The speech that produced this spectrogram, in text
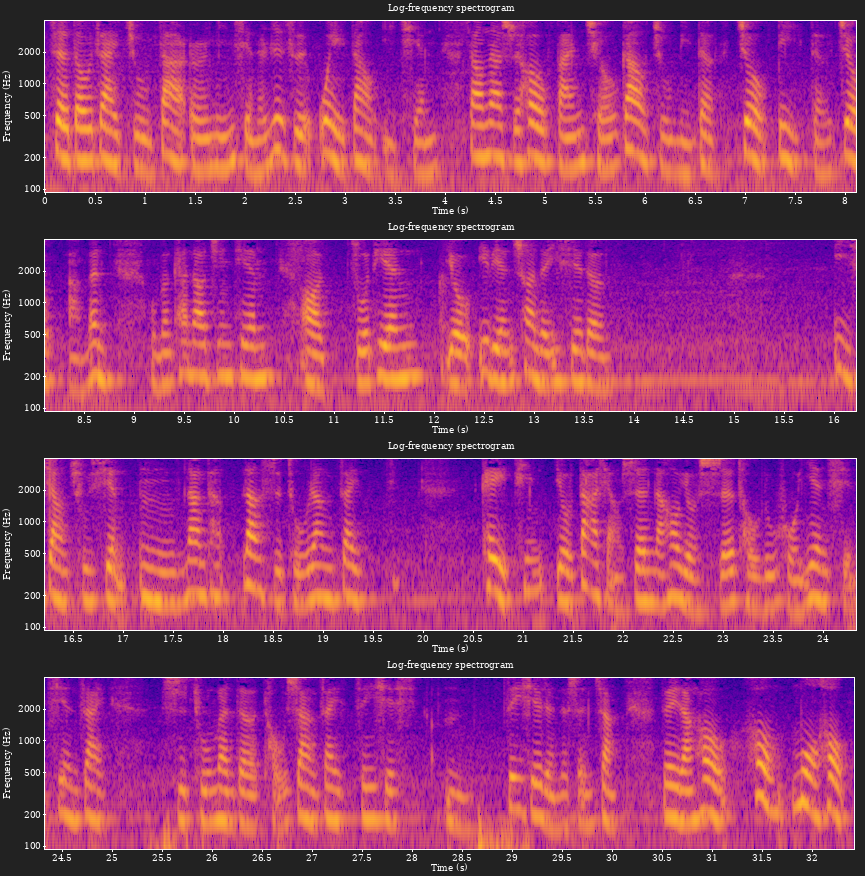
这都在主大而明显的日子未到以前。到那时候，凡求告主名的，就必得救。阿门。我们看到今天哦、昨天有一连串的一些的意象出现，嗯，让他让使徒让在可以听有大响声，然后有舌头如火焰显现在使徒们的头上，在这一些嗯这一些人的身上，对，然后后末后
